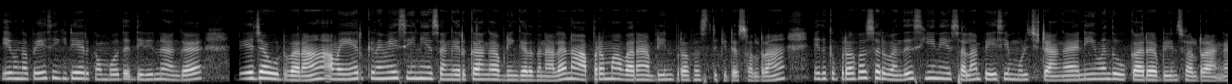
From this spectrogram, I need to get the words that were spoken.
இவங்க பேசிக்கிட்டே இருக்கும்போது திடீர்னு அங்கே டேஜா அவுட் வரான். அவன் ஏற்கனவே சீனியர்ஸ் அங்கே இருக்காங்க அப்படிங்கிறதுனால நான் அப்புறமா வரேன் அப்படின்னு ப்ரொஃபஸர்கிட்ட சொல்கிறான் இதுக்கு ப்ரொஃபஸர் வந்து சீனியர்ஸ் எல்லாம் பேசி முடிச்சுட்டாங்க. நீ வந்து உட்காரு அப்படின்னு சொல்கிறாங்க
